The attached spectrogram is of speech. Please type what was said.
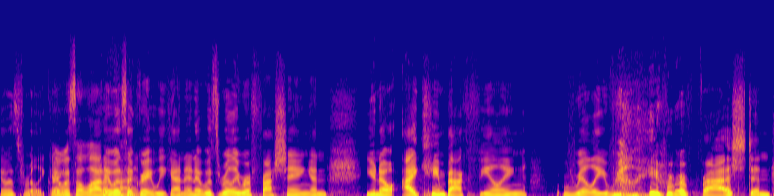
it was really great. It was a lot of it was a great weekend and it was really refreshing. And, you know, I came back feeling really, really refreshed. And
